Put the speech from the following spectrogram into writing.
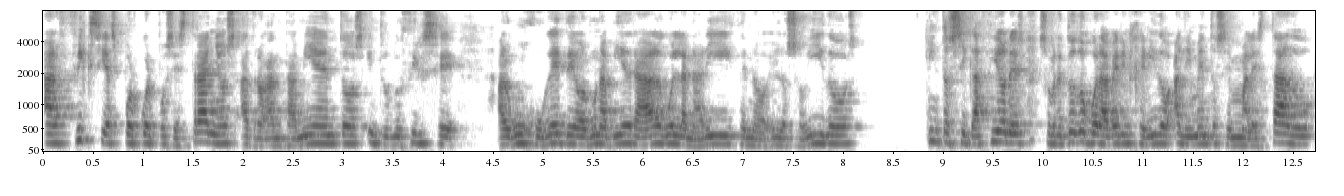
asfixias por cuerpos extraños, atragantamientos, introducirse algún juguete o alguna piedra, algo en la nariz, en, los oídos, intoxicaciones, sobre todo por haber ingerido alimentos en mal estado,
